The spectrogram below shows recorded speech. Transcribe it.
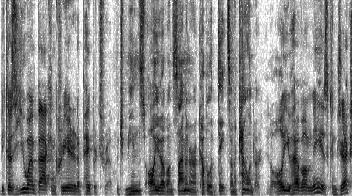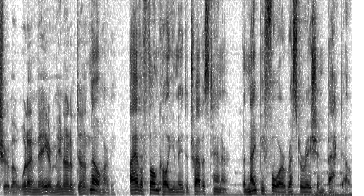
Because you went back and created a paper trail. Which means all you have on Simon are a couple of dates on a calendar. And all you have on me is conjecture about what I may or may not have done. No, Harvey. I have a phone call you made to Travis Tanner the night before Restoration backed out.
